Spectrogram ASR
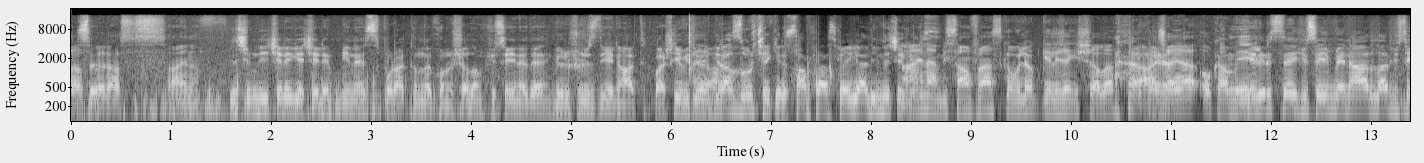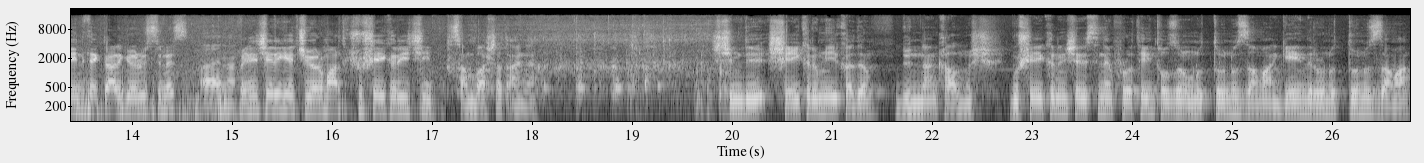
kazası belasız. Aynen. Biz şimdi içeri geçelim. Yine spor hakkında konuşalım. Hüseyin'e de görüşürüz diyelim. Artık başka videoyu Eyvallah. biraz zor çekeriz. San Francisco'ya geldiğimde çekeriz. Aynen bir San Francisco vlog gelecek inşallah. Birkaç Aynen. aya Okan Bey'i... Gelirse Hüseyin beni ağırlar. Hüseyin'i tekrar görürsünüz. Aynen. Ben içeri geçiyorum artık şu shaker'ı içeyim. Sen başlat aynen. Şimdi shaker'ımı yıkadım. Dünden kalmış. Bu shaker'ın içerisine protein tozunu unuttuğunuz zaman, gainer'ı unuttuğunuz zaman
